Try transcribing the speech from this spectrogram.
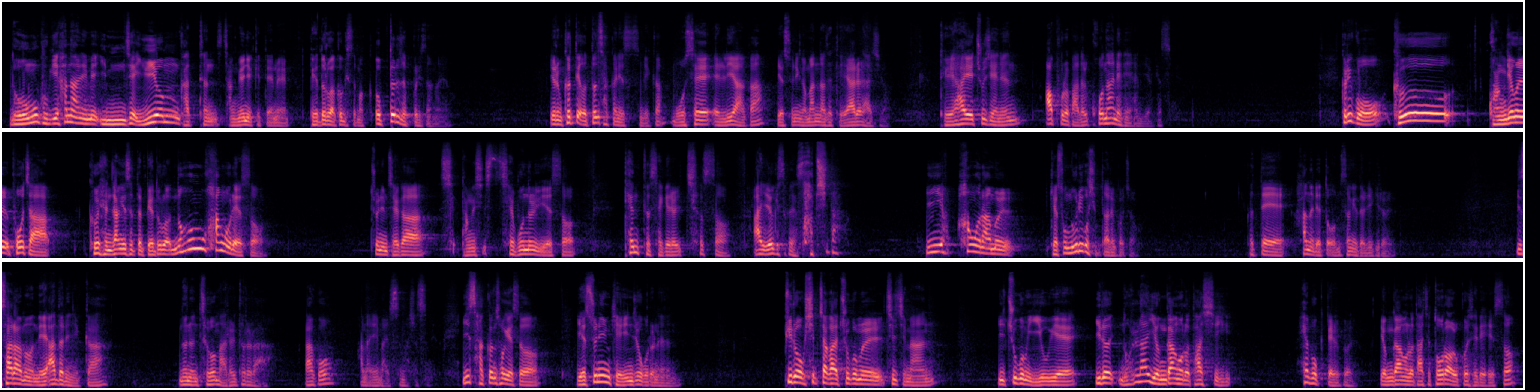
너무 그게 하나님의 임재, 위험 같은 장면이었기 때문에 베드로가 거기서 막 엎드려져 버리잖아요. 여러분 그때 어떤 사건이 있었습니까? 모세 엘리야가 예수님과 만나서 대화를 하죠. 대화의 주제는 앞으로 받을 고난에 대한 이야기였습니다. 그리고 그 광경을 보자 그 현장에 있었던 베드로가 너무 황홀해서 주님 제가 당시 세 분을 위해서 텐트 세 개를 쳐서 아 여기서 그냥 삽시다. 이 황홀함을 계속 누리고 싶다는 거죠. 그때 하늘에 또 음성이 들리기를 이 사람은 내 아들이니까 너는 저 말을 들어라 라고 하나님 말씀하셨습니다. 이 사건 속에서 예수님 개인적으로는 비록 십자가 죽음을 지지만 이 죽음 이후에 이런 놀라 영광으로 다시 회복될 것, 영광으로 다시 돌아올 것에 대해서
